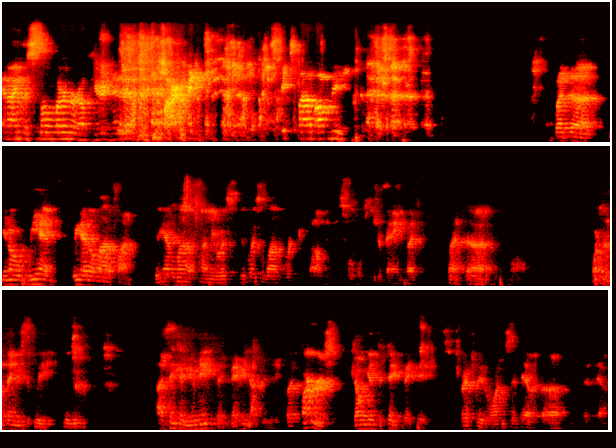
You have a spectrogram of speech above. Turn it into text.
and I'm the slow learner up here in the environment. Speaks a lot about me. But uh, you know, we had we had a lot of fun. We had a lot of fun. There was there was a lot of work involved in this whole shebang, but but uh, one of the things that we, we I think a unique thing, maybe not unique, but farmers don't get to take vacations, especially the ones that have uh, that have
